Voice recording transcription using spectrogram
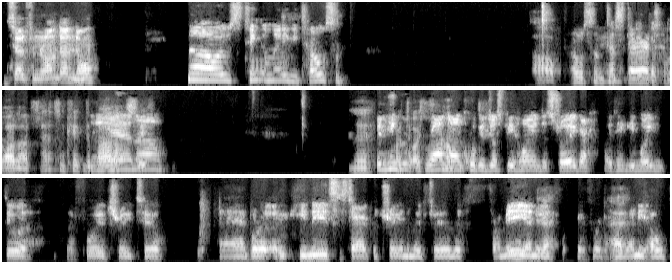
himself and Rondon. No, No, I was thinking maybe Tosin. Oh, Tosin He to hasn't start. the ball off. Hasn't kicked the ball Yeah, off. no. Yeah. I think I- I- Rondon could be just behind the striker. I think he might do a, a 5 3 2. Uh, but uh, he needs to start with three in the midfield if, for me, anyway, Yeah. if we're to have Yeah. any hope.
